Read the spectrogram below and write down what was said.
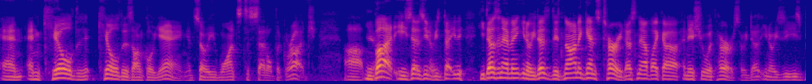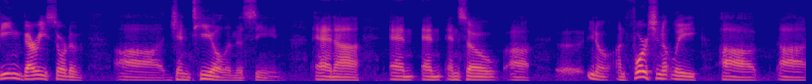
and and killed killed his uncle Yang, and so he wants to settle the grudge. Uh, yeah. But he says, you know, he's, he doesn't have any, you know, he does, it's not against her. He doesn't have like a, an issue with her. So he does, you know, he's, he's being very sort of uh, genteel in this scene. And, uh, and, and, and so, uh, uh you know, unfortunately, uh, uh,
